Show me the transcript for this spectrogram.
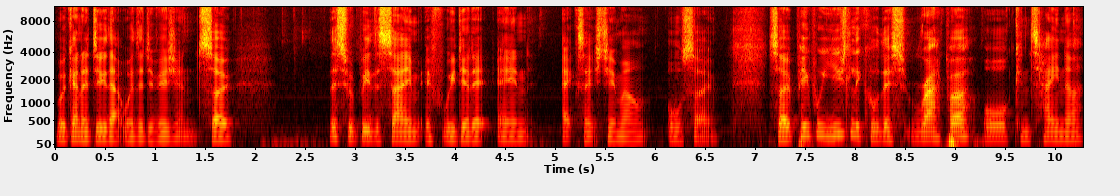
we're going to do that with a division. So this would be the same if we did it in XHTML also. So people usually call this wrapper or container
